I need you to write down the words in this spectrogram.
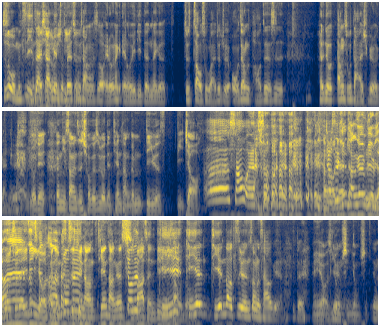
就是我们自己在下面准备出场的时候，L 那个 LED 灯那个就是照出来，就觉得哦，这样子跑真的是很有当初打 HBL 的感觉。有点跟你上一支球队是有点天堂跟地狱的。比较呃，啊，稍微了，稍微了，就是天堂跟地狱比较，我觉得一定有哎可能不止就是天堂，天堂跟十八层地狱差不多。验体验体验到资源上的差别了。对，没有是用心用心用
